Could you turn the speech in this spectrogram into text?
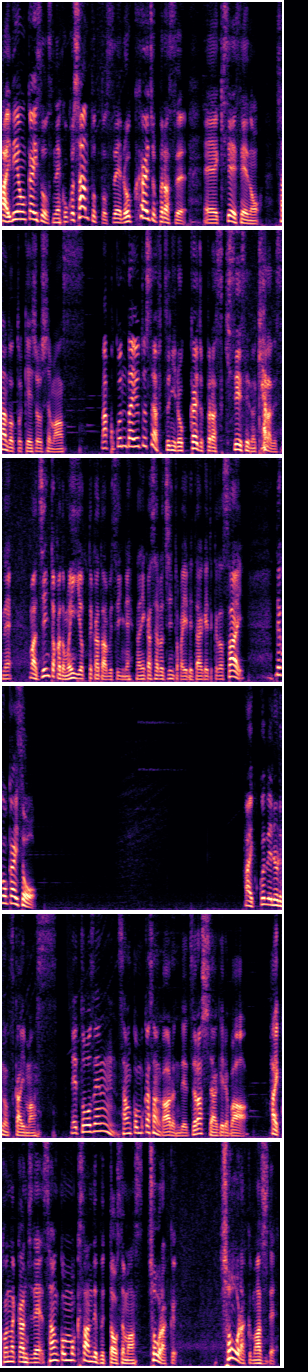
はい、デオン階層ですね。ここシャントットですね。6解除プラス、えー、規制性のシャントット継承してます。まあ、ここの代用としては普通に6解除プラス規制性のキャラですね。まあ、ジンとかでもいいよって方は別にね、何かしらジンとか入れてあげてください。で、5階層。はい、ここでルルの使います。で、当然、3コンボ加算があるんで、ずらしてあげれば、はい、こんな感じで3コンボ加算でぶっ倒せます。超楽。超楽、マジで。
